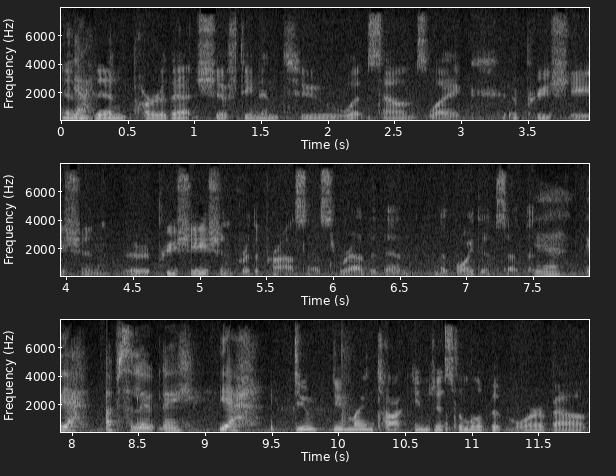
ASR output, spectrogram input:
and yeah. then part of that shifting into what sounds like appreciation appreciation for the process rather than an avoidance of it yeah yeah absolutely yeah do you, do you mind talking just a little bit more about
